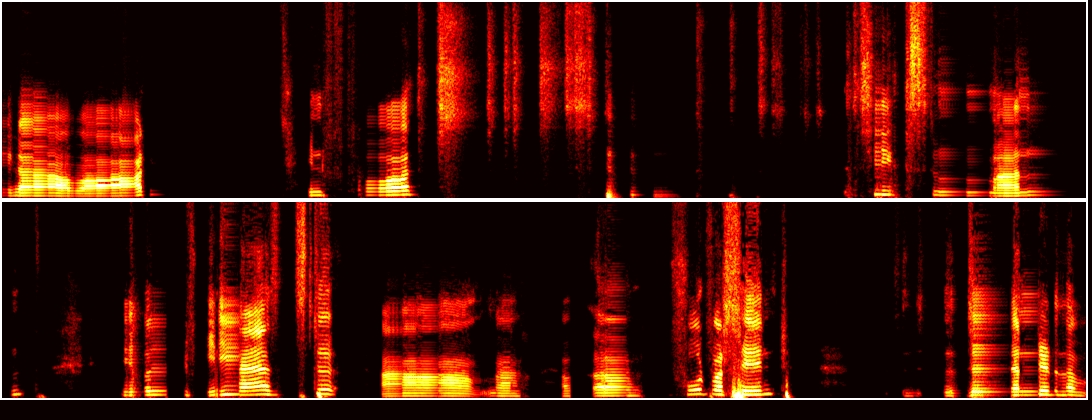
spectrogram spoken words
megawatt in first six months. It has um, uh, four percent generated the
